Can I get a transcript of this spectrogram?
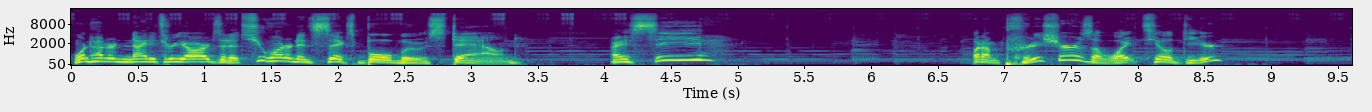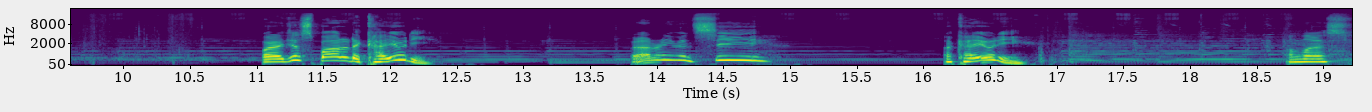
193 yards at a 206 bull boost down. I see what I'm pretty sure is a white-tailed deer. But I just spotted a coyote. But I don't even see a coyote. Unless...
